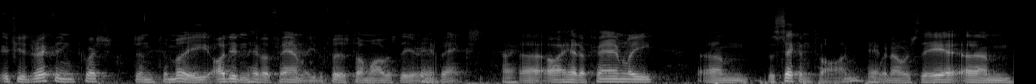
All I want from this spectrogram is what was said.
if you're directing the question to me, I didn't have a family the first time I was there yeah. in Banks. Uh, I had a family um, the second time yep. when I was there um,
